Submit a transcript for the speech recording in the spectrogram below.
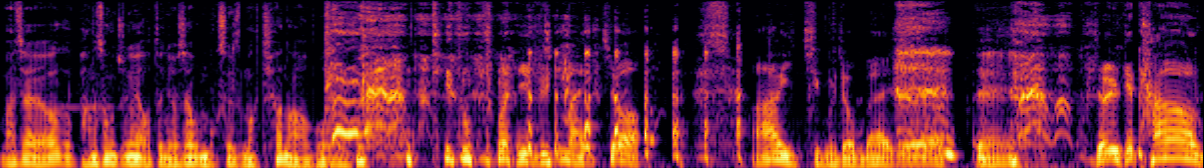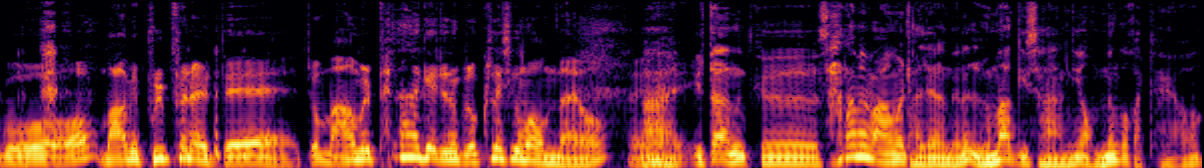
맞아요. 그 방송 중에 어떤 여자분 목소리도 막 튀어나오고. 뒤숭숭한 일들이 많죠 아이 친구 정말 예. 네. 저 이렇게 당하고 어? 마음이 불편할 때 좀 마음을 편안하게 해주는 그런 클래식 음악 없나요? 예. 아, 일단 그 사람의 마음을 달래는 데는 음악 이상이 없는 것 같아요.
